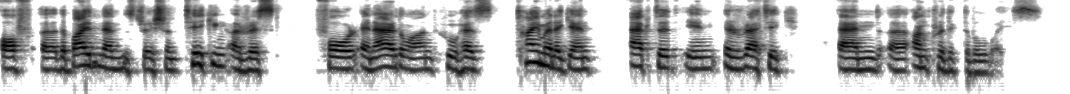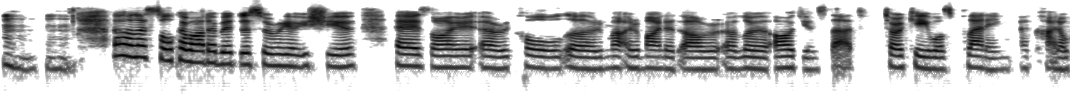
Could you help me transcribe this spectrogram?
of uh, the Biden administration taking a risk for an Erdogan who has time and again acted in erratic and uh, unpredictable ways. Mm-hmm, mm-hmm. Uh, let's talk about a bit the Syria issue. As I uh, recall, uh, rem- reminded our uh, audience that Turkey was planning a kind of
